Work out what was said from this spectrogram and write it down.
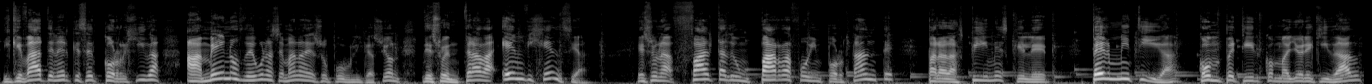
y que va a tener que ser corregida a menos de una semana de su publicación, de su entrada en vigencia. Es una falta de un párrafo importante para las pymes que le permitía competir con mayor equidad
